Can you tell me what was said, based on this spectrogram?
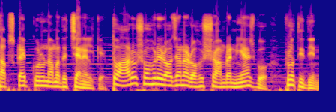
সাবস্ক্রাইব করুন আমাদের চ্যানেলকে। তো আরও শহরের অজানা রহস্য আমরা নিয়ে আসব প্রতিদিন।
